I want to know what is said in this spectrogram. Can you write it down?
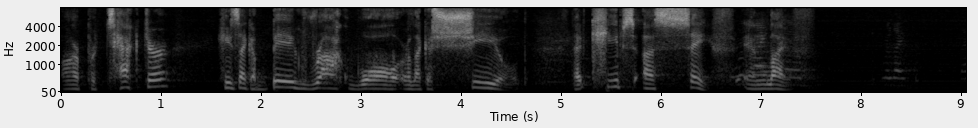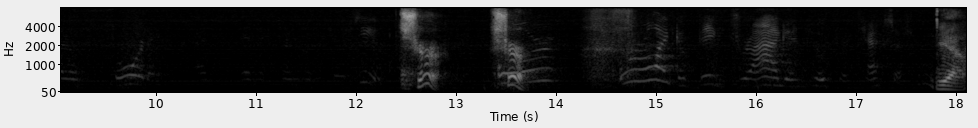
our protector. He's like a big rock wall or like a shield that keeps us safe in life. We're like a sword and, and Sure. Sure. Or, or like a big dragon who protects us. Yeah.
